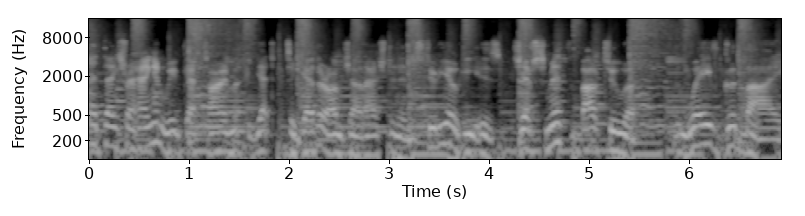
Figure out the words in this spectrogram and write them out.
And thanks for hanging. We've got time yet together. I'm John Ashton in the studio. He is Jeff Smith, about to uh, wave goodbye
